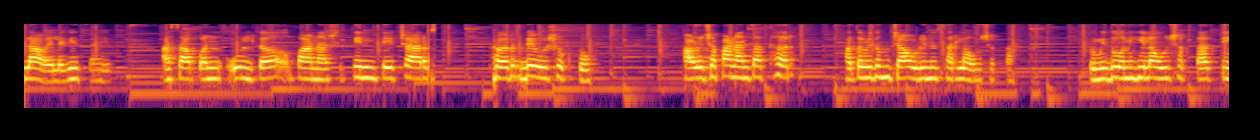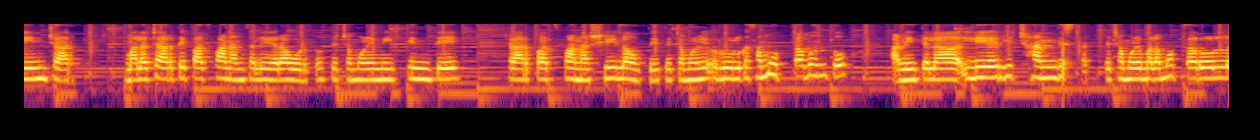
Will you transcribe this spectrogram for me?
लावायला घ्यायचं आहे. असं आपण उलट पानाशी तीन ते चार थर देऊ शकतो. आळूच्या पानांचा थर हा तुम्ही तुमच्या आवडीनुसार लावू शकता. तुम्ही दोनही लावू शकता तीन चार. मला चार ते पाच पानांचा लेअर आवडतो त्याच्यामुळे मी तीन ते चार पाच पानाशी लावते. त्याच्यामुळे रोल कसा मोठा बनतो आणि त्याला लेअर ही छान दिसतात. त्याच्यामुळे मला मोठा रोल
